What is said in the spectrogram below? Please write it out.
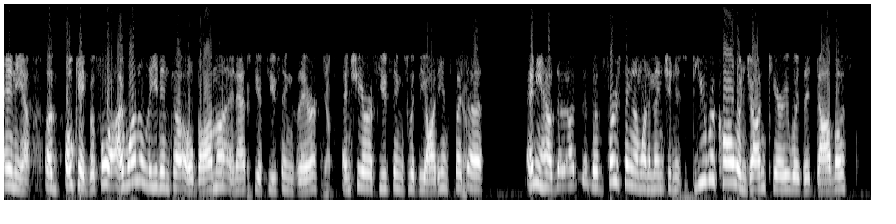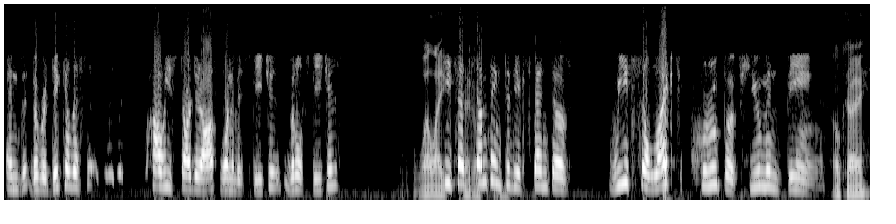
Anyhow, uh, okay. Before I want to lead into Obama and ask you a few things there, yep. and share a few things with the audience. But yep. uh, anyhow, the, uh, the first thing I want to mention is: Do you recall when John Kerry was at Davos and the, the ridiculous how he started off one of his speeches, little speeches? Well, I he said I something to the extent of, "We select group of human beings." Okay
